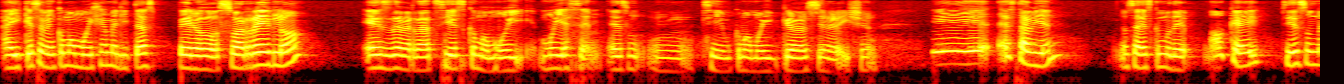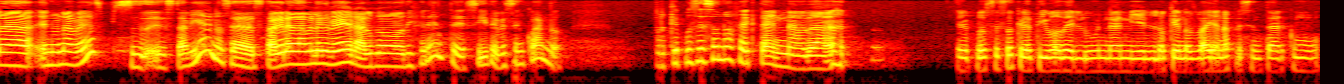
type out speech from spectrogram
Ahí que se ven como muy gemelitas, pero su arreglo es de verdad, sí es como muy, muy SM. Es sí, como muy Girls' Generation. Y está bien. O sea, es como de, ok, si es una en una vez, pues está bien, o sea, está agradable de ver algo diferente, sí, de vez en cuando. Porque pues eso no afecta en nada el proceso creativo de Luna ni lo que nos vayan a presentar como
